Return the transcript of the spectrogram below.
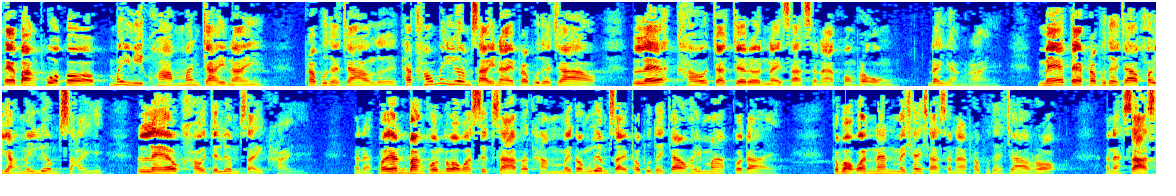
แต่บางพวกก็ไม่มีความมั่นใจในพระพุทธเจ้าเลย ถ้าเขาไม่เลื่อมใสในพระพุทธเจ้า และเขาจะเจริญในศาสนาของพระองค์ได้อย่างไร แม้แต่พระพุทธเจ้าเขายังไม่เลื่อมใส แล้วเขาจะเลื่อมใสใครนะเพราะฉะนั้นบางคนก็บอกว่าศึกษาพระธรรมไม่ต้องเลื่อมใสพระพุทธเจ้าให้มากก็ได้ ก็บอกว่านั่นไม่ใช่ศาสนาพระพุทธเจ้าหรอก นะศาส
